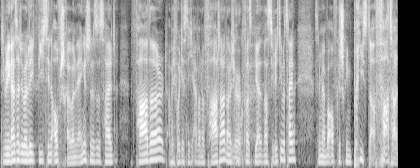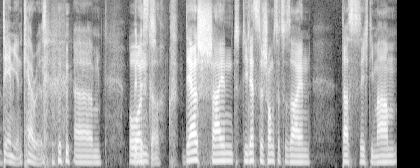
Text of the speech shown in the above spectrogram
Ich habe mir die ganze Zeit überlegt, wie ich den aufschreibe. Im Englischen ist es halt Father, aber ich wollte jetzt nicht einfach nur Vater, dann habe ich Ja. geguckt, was, was die richtige Bezeichnung ist. Das habe mir einfach aufgeschrieben, Priester, Vater Damien Karras. ähm, und Minister. der scheint die letzte Chance zu sein, dass sich die Mom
